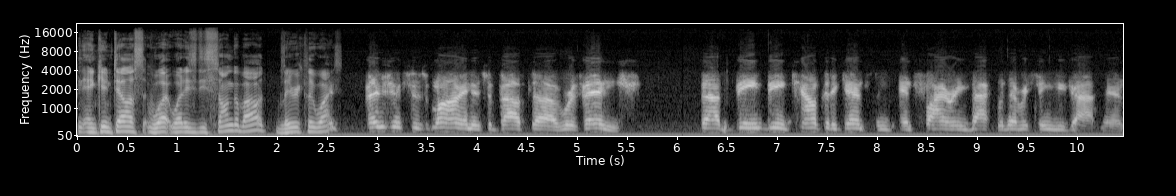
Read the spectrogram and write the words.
And can you tell us what, what is this song about, lyrically wise? Vengeance is mine is about uh, revenge, about being being counted against and, and firing back with everything you got, man.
